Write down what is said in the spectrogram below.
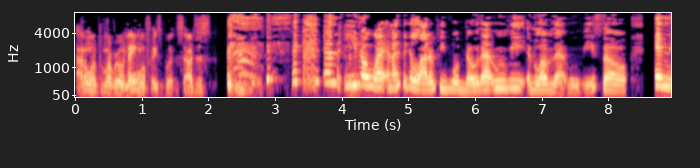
I don't want to put my real name on Facebook, so I just. and you know what? And I think a lot of people know that movie and love that movie. So, and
